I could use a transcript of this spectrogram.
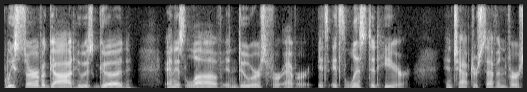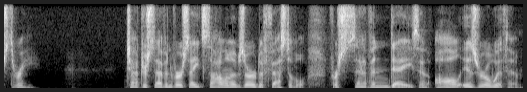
we serve a God who is good and his love endures forever. It's, it's listed here in chapter 7, verse 3. Chapter 7, verse 8 Solomon observed a festival for seven days, and all Israel with him.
